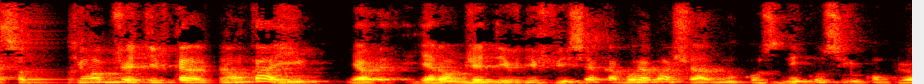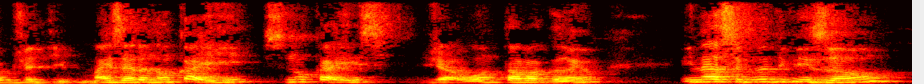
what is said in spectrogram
Só tinha um objetivo que era não cair. E era um objetivo difícil e acabou rebaixado. Não consegui, nem conseguiu cumprir o objetivo. Mas era não cair. Se não caísse, já o ano estava ganho. E na segunda divisão,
